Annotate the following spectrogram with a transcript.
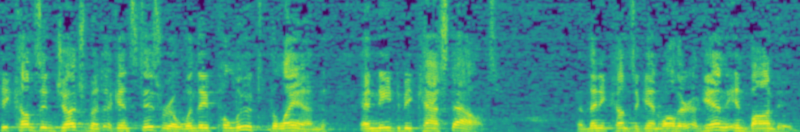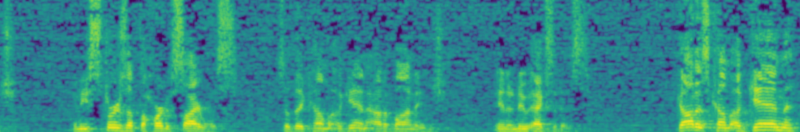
He comes in judgment against Israel when they pollute the land and need to be cast out. And then he comes again while they're again in bondage, and he stirs up the heart of Cyrus so they come again out of bondage in a new Exodus. God has come again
